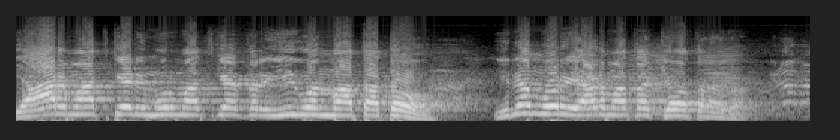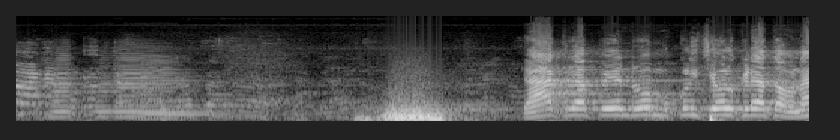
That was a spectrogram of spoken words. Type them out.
ಯಾರ ಮಾತು ಕೇಳಿ ಮೂರು ಮಾತು ಕೇಳ್ತಾರೆ ಈಗ ಒಂದು ಮಾತಾತು. ಇನ್ನ ಮೂರು ಎರಡು ಮಾತಾ ಕೇಳ್ತಾರ ಅದು. ಯಾಕ್ರಪ್ಪ ಏನ್ರು ಮುಕ್ಕಳಿ ಚೇವಲ್ ಕಡೆ ಆತವನ?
